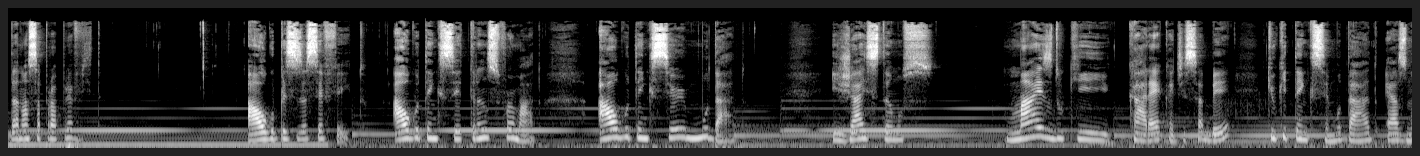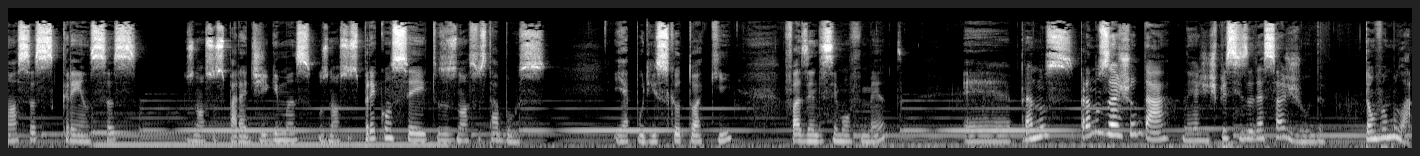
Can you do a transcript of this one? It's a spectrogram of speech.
da nossa própria vida. Algo precisa ser feito, algo tem que ser transformado, algo tem que ser mudado. E já estamos mais do que careca de saber que o que tem que ser mudado é as nossas crenças, os nossos paradigmas, os nossos preconceitos, os nossos tabus. E é por isso que eu tô aqui fazendo esse movimento é, para nos, nos ajudar, né? A gente precisa dessa ajuda. Então vamos lá,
